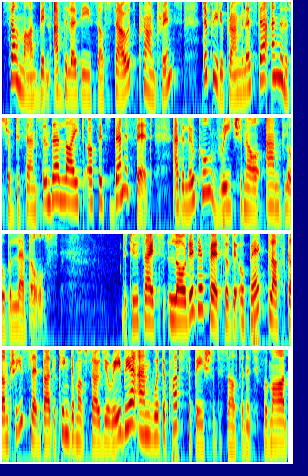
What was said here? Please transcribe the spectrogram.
Salman bin Abdulaziz Al Saud, Crown Prince, Deputy Prime Minister, and Minister of Defense in the light of its benefit at the local, regional, and global levels. The two sides lauded efforts of the OPEC plus countries led by the Kingdom of Saudi Arabia and with the participation of the Sultanate of Oman,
